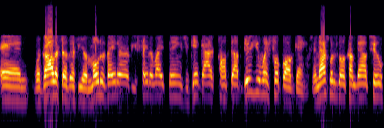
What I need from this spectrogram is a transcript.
And regardless of if you're a motivator, if you say the right things, you get guys pumped up, do you win football games? And that's what it's going to come down to.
